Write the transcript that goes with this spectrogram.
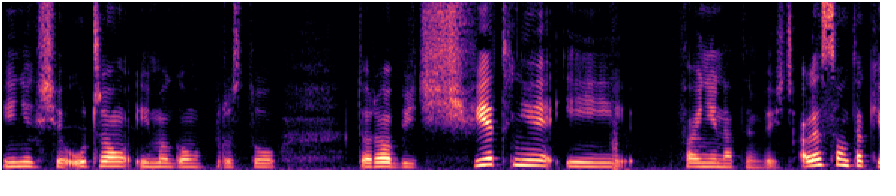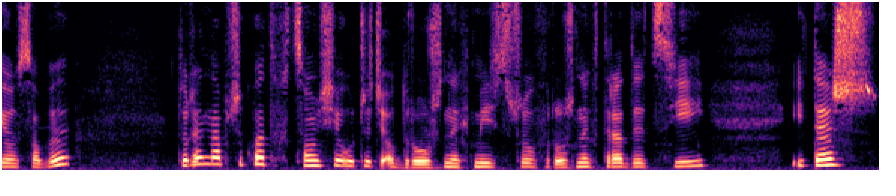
I niech się uczą i mogą po prostu to robić świetnie i fajnie na tym wyjść. Ale są takie osoby, które na przykład chcą się uczyć od różnych mistrzów, różnych tradycji i też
